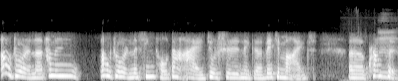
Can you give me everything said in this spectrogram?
澳洲人呢，他们澳洲人的心头大爱就是那个 Vegemite。呃，crumpet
